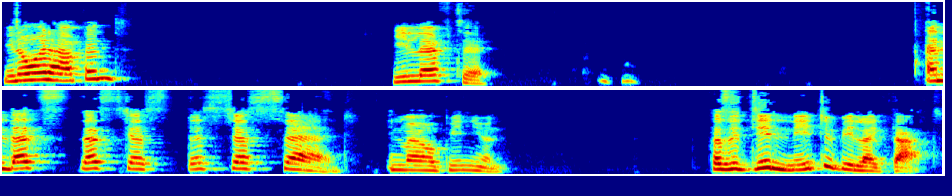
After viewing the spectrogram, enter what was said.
You know what happened? He left her. Mm-hmm. And that's that's just that's just sad, in my opinion. Because it didn't need to be like that.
